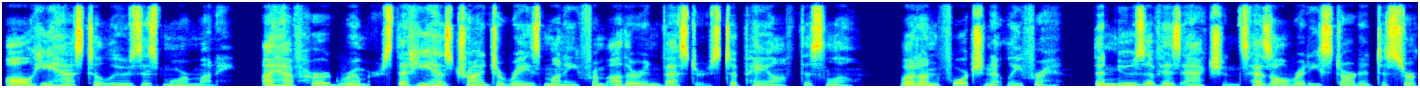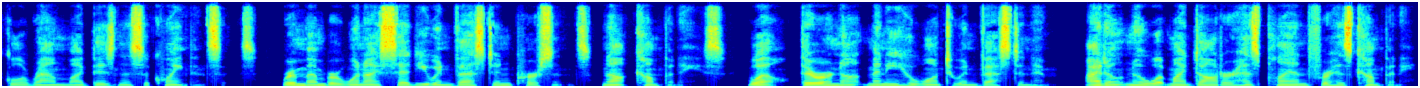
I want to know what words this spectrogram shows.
All he has to lose is more money. I have heard rumors that he has tried to raise money from other investors to pay off this loan. But unfortunately for him, the news of his actions has already started to circle around my business acquaintances. Remember when I said you invest in persons, not companies? Well, there are not many who want to invest in him. I don't know what my daughter has planned for his company,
